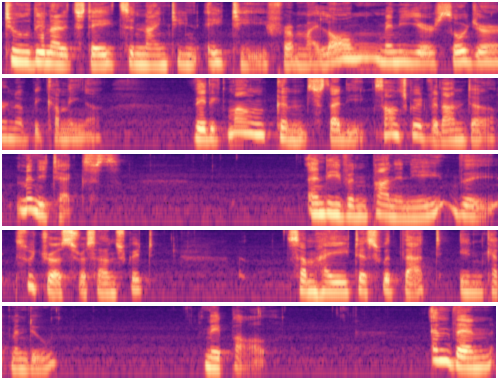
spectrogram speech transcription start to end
to the United States in 1980 from my long, many year sojourn of becoming a Vedic monk and studying Sanskrit, Vedanta, many texts, and even Panini, the sutras for Sanskrit, some hiatus with that in Kathmandu, Nepal. And then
